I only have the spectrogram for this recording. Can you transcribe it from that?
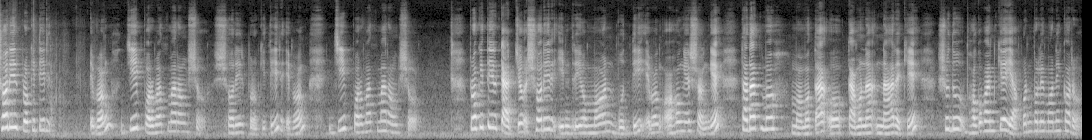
শরীর প্রকৃতির এবং জীব পরমাত্মার অংশ। শরীর প্রকৃতির এবং জীব পরমাত্মার অংশ। প্রকৃতির কার্য শরীর, ইন্দ্রিয়, মন, বুদ্ধি এবং অহংয়ের সঙ্গে তাদাত্ম মমতা ও কামনা না রেখে শুধু ভগবানকে আপন বলে মনে করো।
